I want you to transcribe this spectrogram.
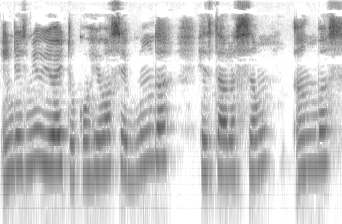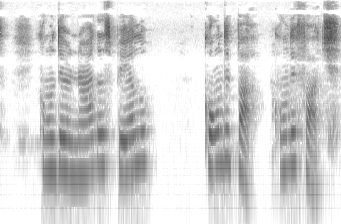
Em 2008 ocorreu a segunda restauração, ambas condenadas pelo Condefat.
